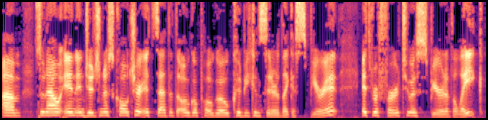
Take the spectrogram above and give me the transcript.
Um, so now in indigenous culture, it's said that the Ogopogo could be considered like a spirit. It's referred to as spirit of the lake.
